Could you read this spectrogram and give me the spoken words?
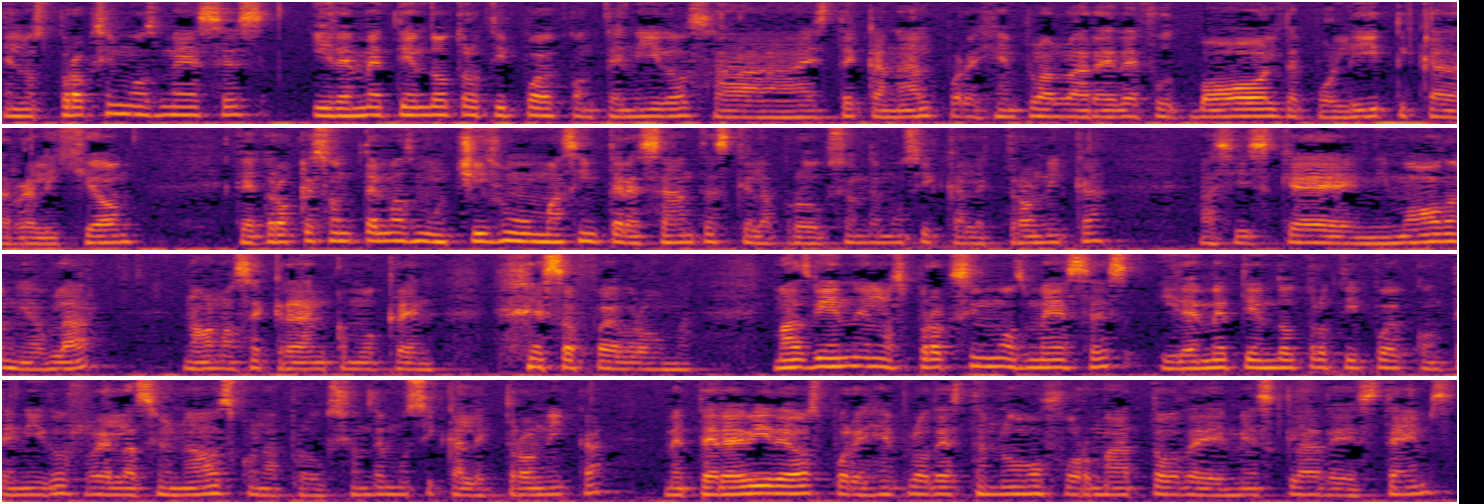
en los próximos meses iré metiendo otro tipo de contenidos a este canal. Por ejemplo, hablaré de fútbol, de política, de religión, que creo que son temas muchísimo más interesantes que la producción de música electrónica. Así es que ni modo ni hablar. No, no se crean como creen. Eso fue broma. Más bien en los próximos meses iré metiendo otro tipo de contenidos relacionados con la producción de música electrónica. Meteré videos, por ejemplo, de este nuevo formato de mezcla de stems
